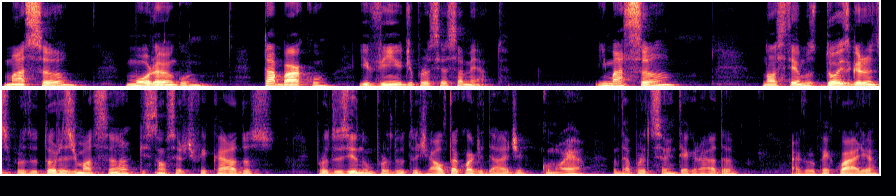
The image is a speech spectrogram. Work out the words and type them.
maçã, morango, tabaco e vinho de processamento. Em maçã, nós temos dois grandes produtores de maçã que estão certificados, produzindo um produto de alta qualidade, como é o da produção integrada agropecuária.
